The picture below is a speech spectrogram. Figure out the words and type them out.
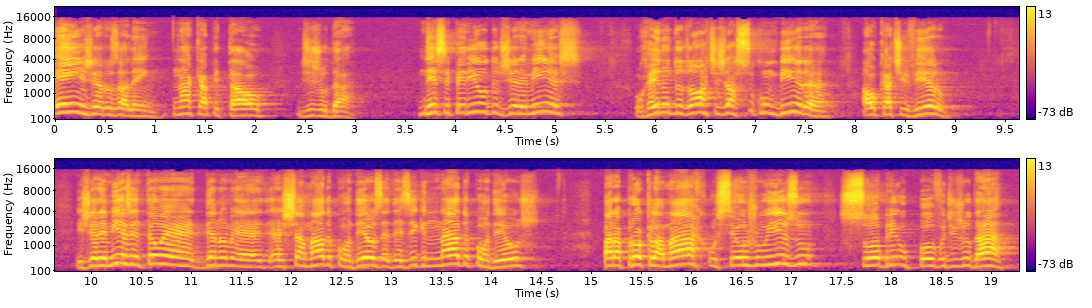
em Jerusalém, na capital de Judá. Nesse período de Jeremias, o reino do norte já sucumbira ao cativeiro, e Jeremias então é, é, é chamado por Deus, é designado por Deus para proclamar o seu juízo sobre o povo de Judá.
